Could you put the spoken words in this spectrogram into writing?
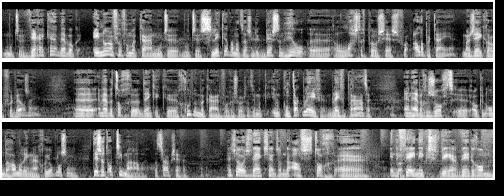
moeten werken. We hebben ook enorm veel van elkaar moeten, moeten slikken. Want het was natuurlijk best een heel lastig proces voor alle partijen. Maar zeker ook voor het welzijn. Uh, en we hebben toch, uh, denk ik, uh, goed met elkaar ervoor gezorgd... dat we in contact bleven, bleven praten. En hebben gezocht, ook in onderhandeling, naar goede oplossingen. Dit is het optimale, dat zou ik zeggen. En zo is wijkcentrum De As toch in de Phoenix weer wederom...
